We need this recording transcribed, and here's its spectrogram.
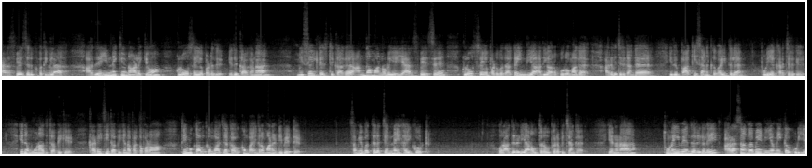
ஏர் ஸ்பேஸ் இருக்குது பார்த்தீங்களா? அது இன்றைக்கும் நாளைக்கும் க்ளோஸ் செய்யப்படுது. எதுக்காகனா மிசைல் டெஸ்ட்டுக்காக அந்தமானுடைய ஏர் ஸ்பேஸு க்ளோஸ் செய்யப்படுவதாக இந்தியா அதிகாரப்பூர்வமாக அறிவிச்சிருக்காங்க. இது பாகிஸ்தானுக்கு வயிற்றில் புளியை கரைச்சிருக்கு. இது மூணாவது டாபிக் கடைசி டாபிக் என்ன பார்க்க போகிறோம் திமுகவுக்கும் பாஜகவுக்கும் பயங்கரமான டிபேட்டு சமீபத்தில் சென்னை ஹைகோர்ட் ஒரு அதிரடியான உத்தரவு பிறப்பிச்சாங்க. என்னன்னா துணைவேந்தர்களை அரசாங்கமே நியமிக்கக்கூடிய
